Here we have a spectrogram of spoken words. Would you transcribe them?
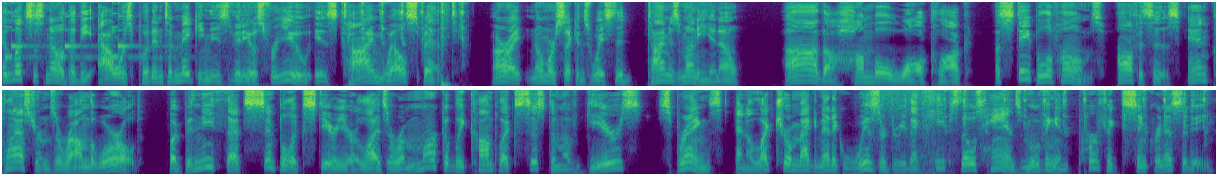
It lets us know that the hours put into making these videos for you is time well spent. Alright, no more seconds wasted. Time is money, you know. Ah, the humble wall clock. A staple of homes, offices, and classrooms around the world. But beneath that simple exterior lies a remarkably complex system of gears, springs, and electromagnetic wizardry that keeps those hands moving in perfect synchronicity.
